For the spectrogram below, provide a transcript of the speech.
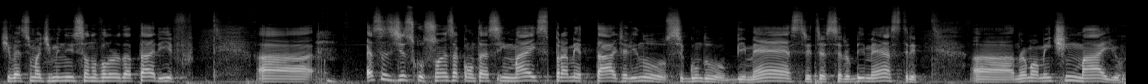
tivesse uma diminuição no valor da tarifa. Ah, essas discussões acontecem mais para metade, ali no segundo bimestre, terceiro bimestre, ah, normalmente em maio,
